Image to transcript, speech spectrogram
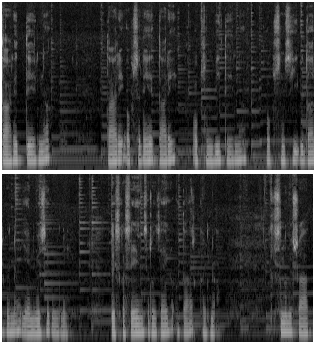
तारे तैरना तारे ऑप्शन ए तारे ऑप्शन बी तैरना ऑप्शन सी उतार करना या इनमें से कोई नहीं। तो इसका सही आंसर हो जाएगा, उतार करना। क्वेश्चन नंबर सात।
